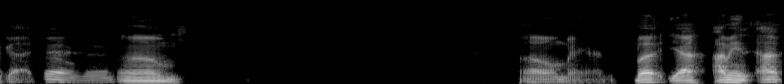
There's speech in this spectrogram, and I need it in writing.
God. Oh man. Um. Oh man, but yeah, I mean, I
